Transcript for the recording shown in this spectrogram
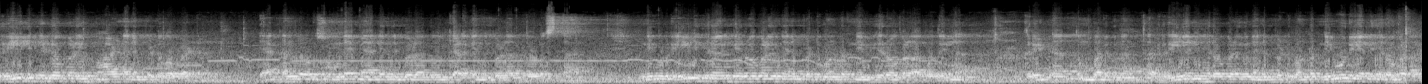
ರೀಲ್ ವಿಡಿಯೋಗಳಿಗೆ ಬಹಳ ನೆನಪಿಟ್ಕೋಬೇಡ್ರಿ ಯಾಕಂದ್ರೆ ಅವ್ರು ಸುಮ್ಮನೆ ಮೇಲಿಂದ ಬೀಳೋದು, ಕೆಳಗಿಂದ ಬೀಳೋದು ತೋರಿಸ್ತಾರೆ. ನೀವು ರೀಲ್ ಹೀರೋ ಹೀರೋಗಳಿಗೆ ನೆನಪಿಟ್ಕೊಂಡ್ರೆ ನೀವು ಹೀರೋಗಳಾಗೋದಿಲ್ಲ ಗ್ರೇಟಾ ತುಂಬರ್ಗ್ನಂಥ ರಿಯಲ್ ಹೀರೋಗಳಿಗೆ ನೆನಪಿಟ್ಕೊಂಡ್ರೆ ನೀವು ರಿಯಲ್ ಹೀರೋಗಳಾಗ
